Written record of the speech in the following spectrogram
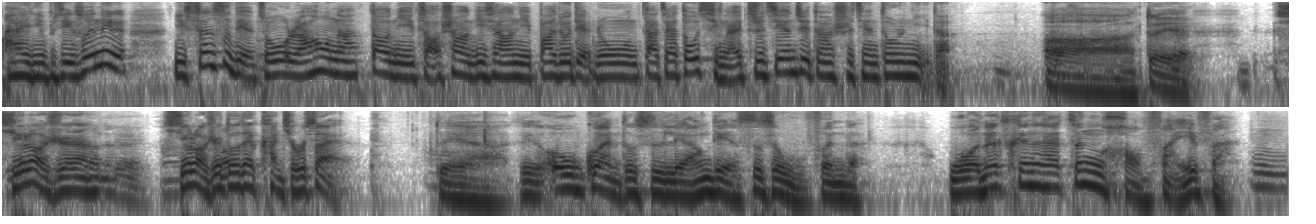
哎，你不行，所以那个你三四点钟，然后呢，到你早上，你想你八九点钟大家都醒来之间这段时间都是你的。啊，对。徐老师呢？徐老师都在看球赛。对呀，这个欧冠都是两点四十五分的，我呢跟着他正好反一反。嗯，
